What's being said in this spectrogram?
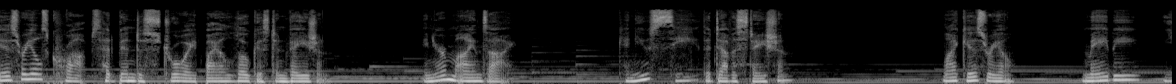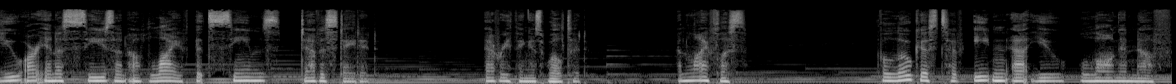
Israel's crops had been destroyed by a locust invasion. In your mind's eye, can you see the devastation? Like Israel, maybe you are in a season of life that seems devastated everything is wilted and lifeless. The locusts have eaten at you long enough.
